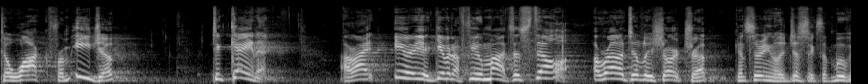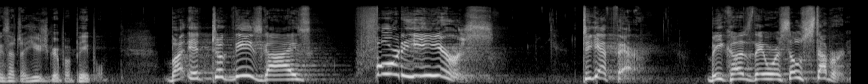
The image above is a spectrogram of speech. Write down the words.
to walk from Egypt to Canaan. All right? Even if you give it a few months, it's still a relatively short trip, considering the logistics of moving such a huge group of people. But it took these guys 40 years to get there because they were so stubborn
